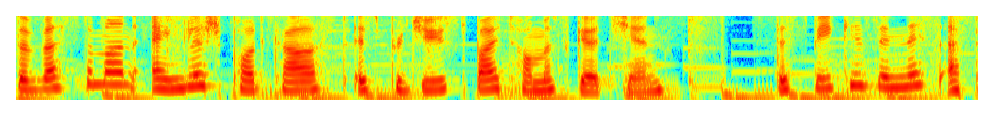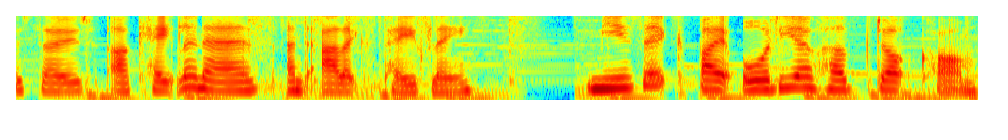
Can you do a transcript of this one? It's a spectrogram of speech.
The Westermann English podcast is produced by Thomas Goodchen. The speakers in this episode are Caitlin Ayres and Alex Pavley. Music by AudioHub.com.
